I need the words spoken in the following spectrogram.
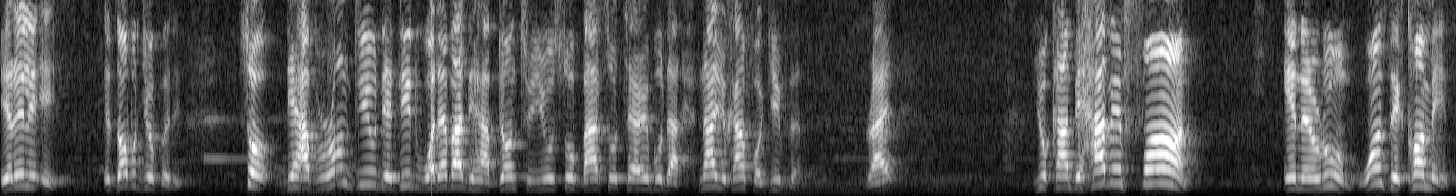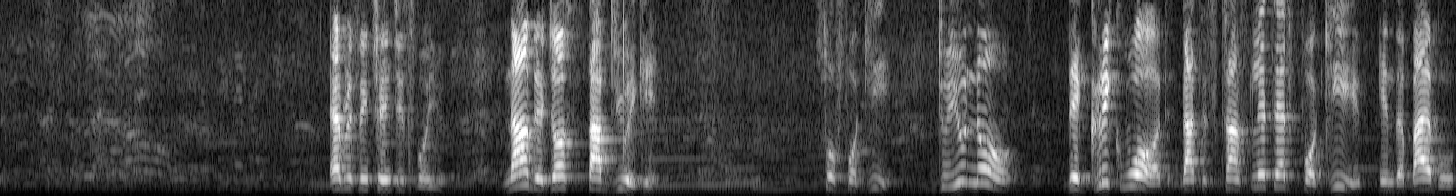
It really is. It's double jeopardy. So they have wronged you, they did whatever they have done to you, so bad, so terrible that now you can't forgive them. Right? You can be having fun in a room. Once they come in, everything changes for you. Now they just stabbed you again. So forgive. Do you know the Greek word that is translated forgive in the Bible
